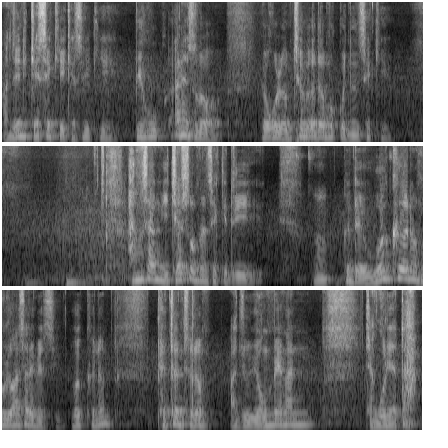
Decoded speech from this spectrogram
완전히 개새끼 개새끼. 미국 안에서도 욕을 엄청 얻어먹고 있는 새끼. 항상 이 재수없는 새끼들이, 어, 근데 워커는 훌륭한 사람이었어요. 워커는 패턴처럼 아주 용맹한 장군이었다.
